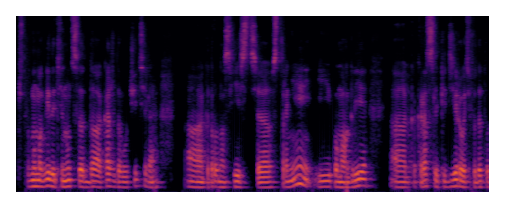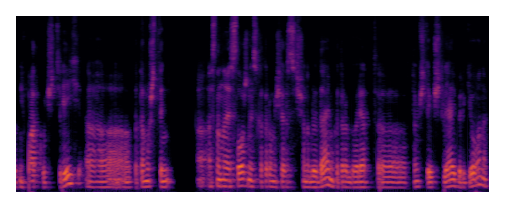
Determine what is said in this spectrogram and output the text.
чтобы мы могли дотянуться до каждого учителя, который у нас есть в стране, и помогли как раз ликвидировать вот эту вот нехватку учителей, потому что а, основная сложность, которую мы сейчас еще наблюдаем, которую говорят э, в том числе учителя и в регионах,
